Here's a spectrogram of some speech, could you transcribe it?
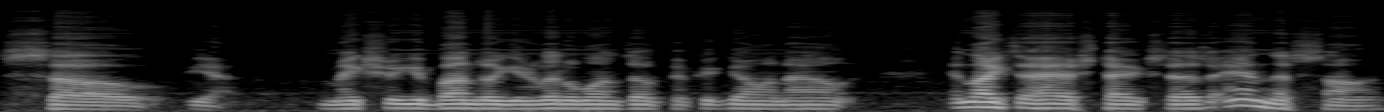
So, yeah. Make sure you bundle your little ones up if you're going out and like the hashtag says, and this song,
